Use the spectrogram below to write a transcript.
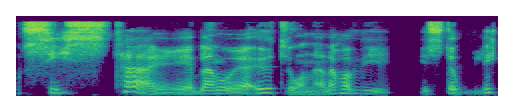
Och sist här bland våra utlånade har vi Stulic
